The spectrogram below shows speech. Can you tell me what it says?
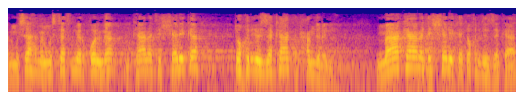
المساهم المستثمر قلنا إن كانت الشركة تخرج الزكاة الحمد لله. ما كانت الشركة تخرج الزكاة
